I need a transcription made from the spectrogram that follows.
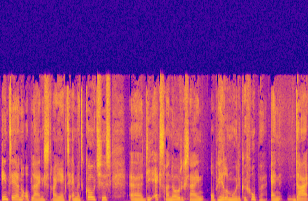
interne opleidingstrajecten... en met coaches die extra nodig zijn op hele moeilijke groepen. En daar,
